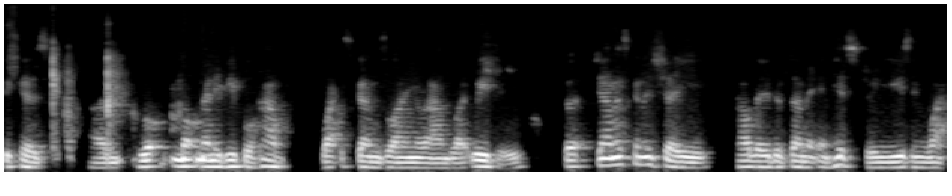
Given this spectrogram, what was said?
because um, not many people have wax guns lying around like we do. But Jana's going to show you how they'd have done it in history using wax.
